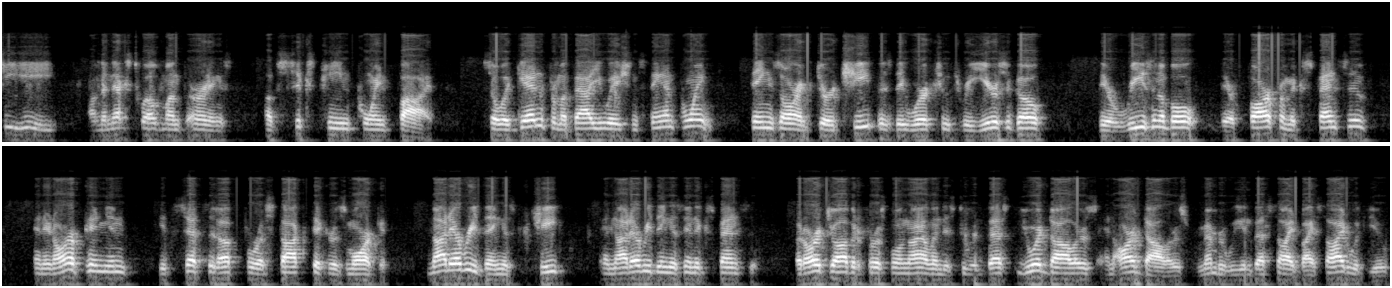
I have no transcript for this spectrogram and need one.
PE on the next 12-month earnings of 16.5. So again, from a valuation standpoint, things aren't dirt cheap as they were two, three years ago. They're reasonable. They're far from expensive. And in our opinion, it sets it up for a stock picker's market. Not everything is cheap and not everything is inexpensive. But our job at First Long Island is to invest your dollars and our dollars, remember we invest side by side with you,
